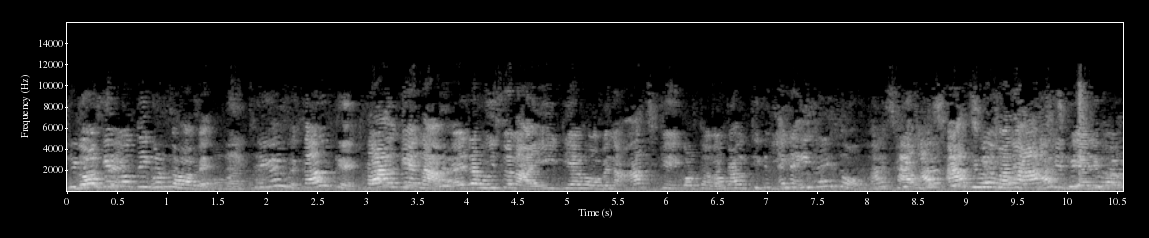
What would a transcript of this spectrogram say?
ঠিক লোকের করতে হবে? ঠিক আছে কালকে কালকে না এটা হইছে না এই ডিয়ার হবে না আজকেই করতে হবে কাল ঠিক আছে। এটা এটাই তো আজকে মানে আজকে ডিয়ারই হবে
